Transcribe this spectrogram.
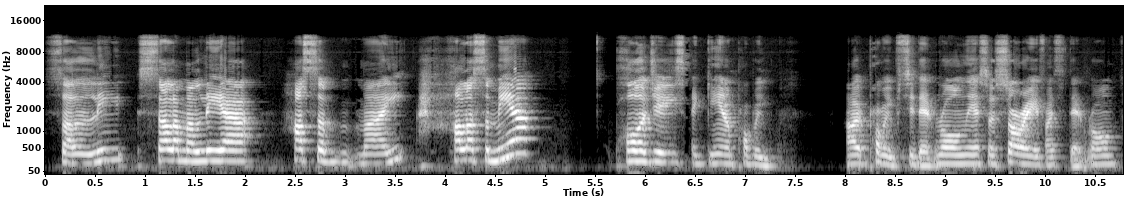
Sali, Salamalia Halasamia. Apologies again. I'm probably, I probably said that wrong there, so sorry if I said that wrong.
